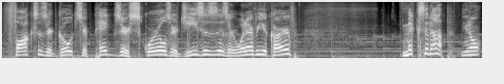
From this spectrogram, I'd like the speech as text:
foxes or goats or pigs or squirrels or Jesuses or whatever you carve? Mix it up. You know,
